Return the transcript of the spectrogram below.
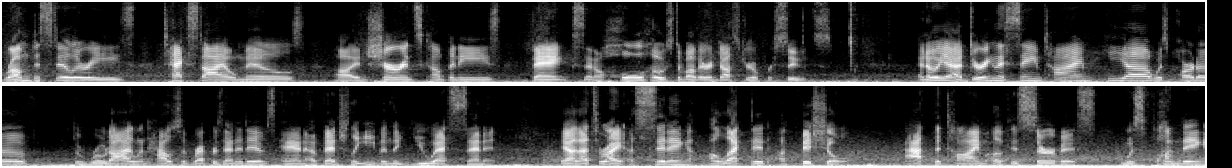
rum distilleries, textile mills, uh, insurance companies, banks, and a whole host of other industrial pursuits. And oh yeah, during this same time, he uh, was part of the Rhode Island House of Representatives and eventually even the US Senate. Yeah, that's right, a sitting elected official at the time of his service was funding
